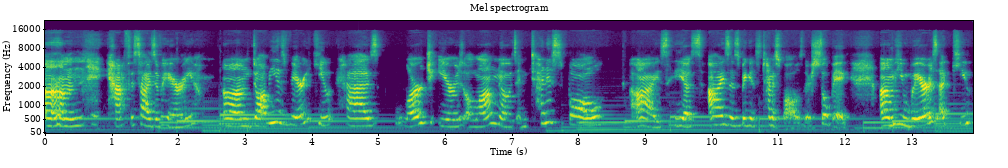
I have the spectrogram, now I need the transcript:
um, half the size of Harry. Um, Dobby is very cute, has large ears, a long nose, and tennis ball eyes. He has eyes as big as tennis balls. They're so big. Um, he wears a cute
